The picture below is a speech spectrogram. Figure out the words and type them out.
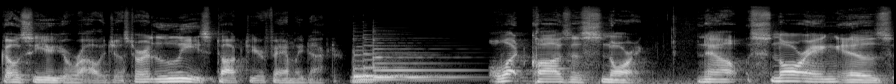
go see a urologist or at least talk to your family doctor. What causes snoring? Now, snoring is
